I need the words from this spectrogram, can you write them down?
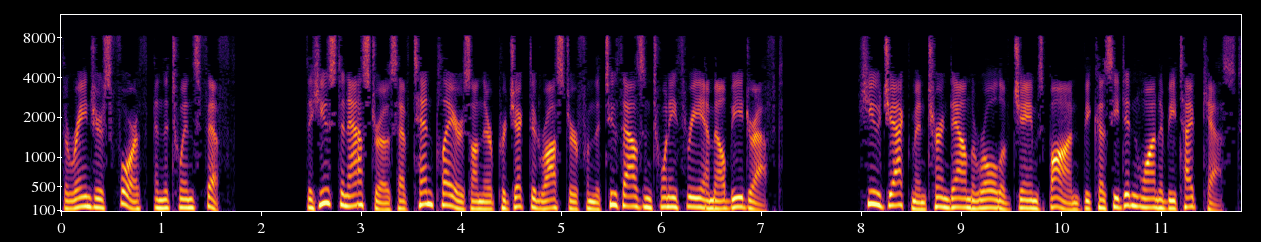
the Rangers fourth, and the Twins fifth. The Houston Astros have 10 players on their projected roster from the 2023 MLB draft. Hugh Jackman turned down the role of James Bond because he didn't want to be typecast.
